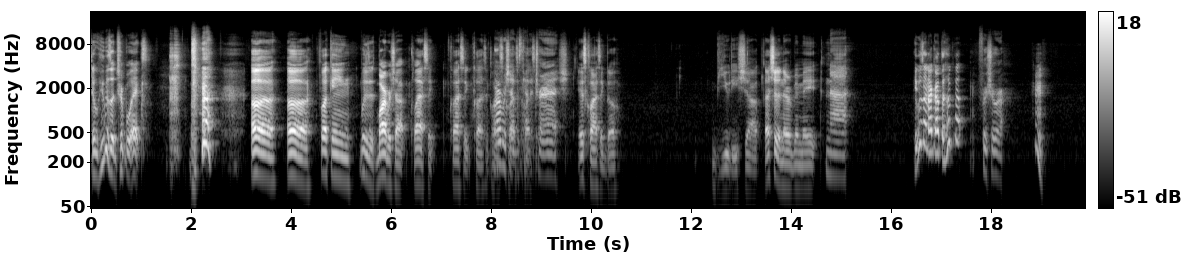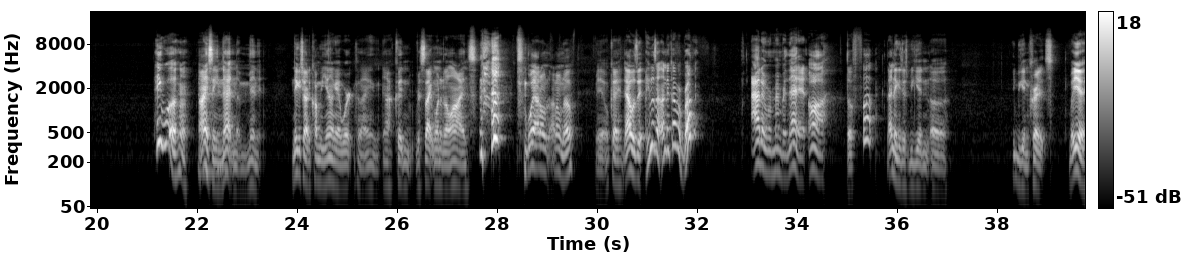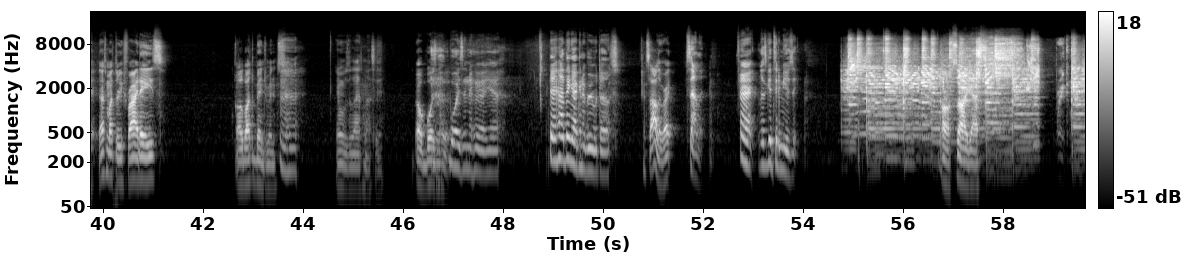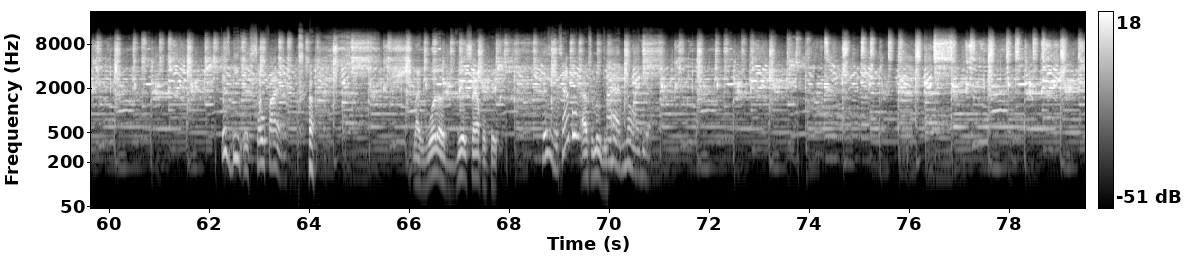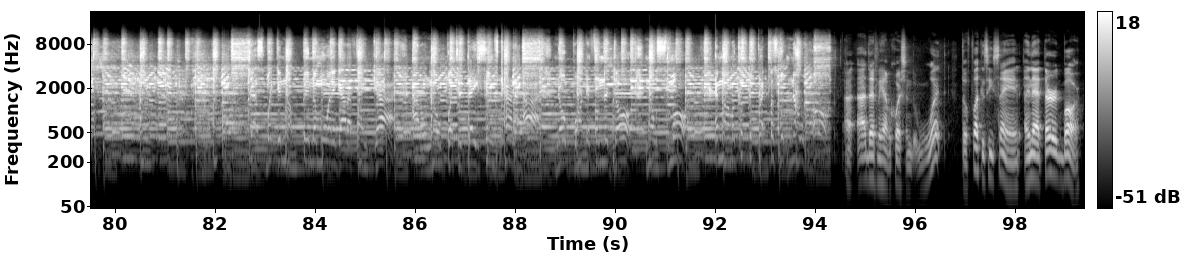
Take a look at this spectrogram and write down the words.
dude. He was a triple X. uh, uh, fucking what is this? Barbershop classic, classic, classic, classic. Barbershop classic, is kind of classic. trash. It's classic though. Beauty shop. That should have never been made. Nah, He was in I got the hookup. for sure. He was, huh? I ain't seen that in a minute. Nigga tried to call me young at work because I ain't, I couldn't recite one of the lines. Boy, I don't I don't know. Yeah, okay, that was it. He was an undercover brother. I don't remember that at all. The fuck? That nigga just be getting uh, he be getting credits. But yeah, that's my three Fridays. All about the Benjamins. Uh-huh. And what was the last one I said? Oh, Boys in the Hood. Boys in the Hood, yeah. Yeah, I think I can agree with those. Solid, right? Solid. All right, let's get to the music. Oh, sorry guys. This beat is so fire. Like what a good sample pick. This is a sample? Absolutely. I had no idea. Definitely have a question. What the fuck is he saying in that third bar?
